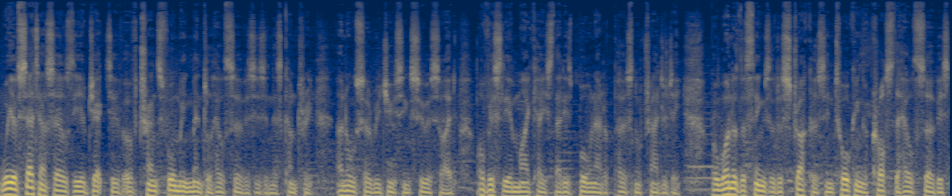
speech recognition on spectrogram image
We have set ourselves the objective of transforming mental health services in this country and also reducing suicide. Obviously, in my case, that is born out of personal tragedy. But one of the things that has struck us in talking across the health service,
